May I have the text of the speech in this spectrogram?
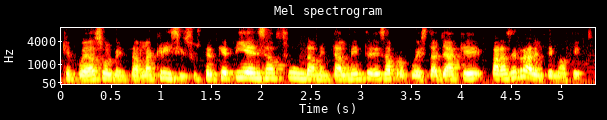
que pueda solventar la crisis. ¿Usted qué piensa fundamentalmente de esa propuesta, ya que para cerrar el tema Petro?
